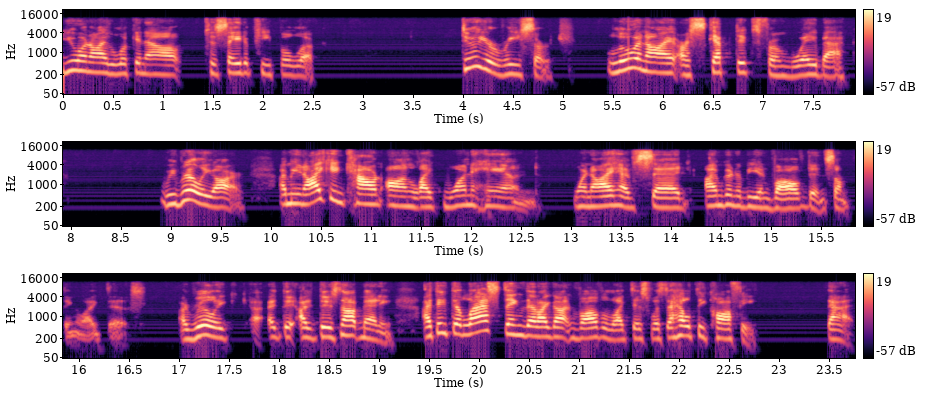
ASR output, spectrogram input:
you and I looking out to say to people, look, do your research. Lou and I are skeptics from way back. We really are. I mean, I can count on like one hand when I have said, I'm going to be involved in something like this. I really, I, I, there's not many. I think the last thing that I got involved with like this was the healthy coffee. That.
